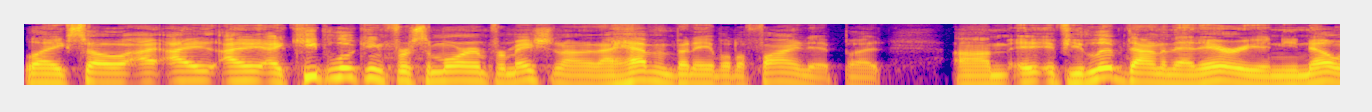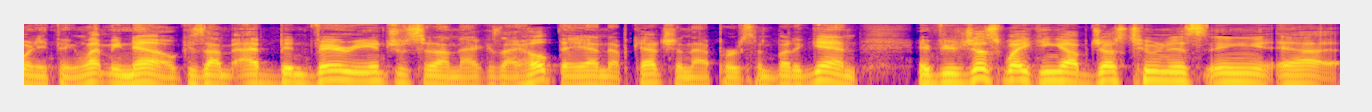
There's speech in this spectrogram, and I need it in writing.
Like, so I, I I keep looking for some more information on it. I haven't been able to find it, but um, if you live down in that area and you know anything, let me know because I've been very interested on that because I hope they end up catching that person. But again, if you're just waking up, just tuning us in, uh,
